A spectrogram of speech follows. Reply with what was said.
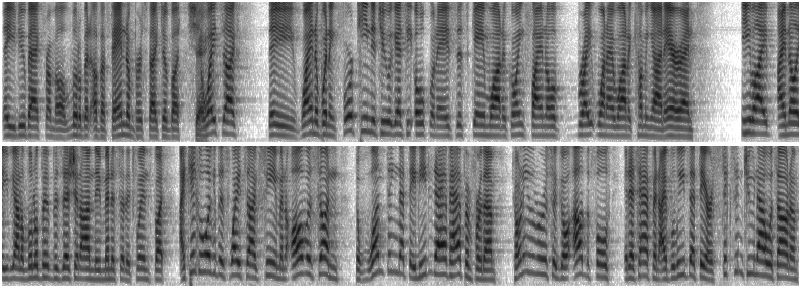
that you do back from a little bit of a fandom perspective. But Sure. the White Sox, they wind up winning 14 to 2 against the Oakland A's. This game wound up going final right when I wanted coming on air. And Eli, I know you've got a little bit of position on the Minnesota Twins, but I take a look at this White Sox team, and all of a sudden, the one thing that they needed to have happen for them, Tony La Russa go out of the fold. It has happened. I believe that they are six and two now without him.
